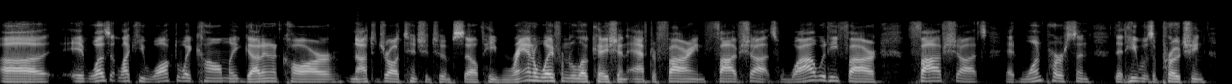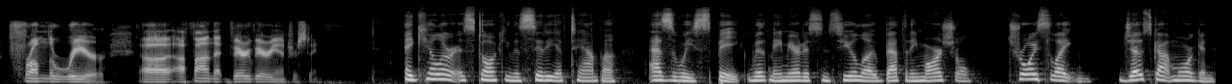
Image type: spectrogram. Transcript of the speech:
Uh, it wasn't like he walked away calmly, got in a car, not to draw attention to himself. He ran away from the location after firing five shots. Why would he fire five shots at one person that he was approaching from the rear? Uh, I find that very, very interesting. A killer is stalking the city of Tampa as we speak. With me, Meredith Cianciullo, Bethany Marshall, Troy Slaten, Joe Scott Morgan,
